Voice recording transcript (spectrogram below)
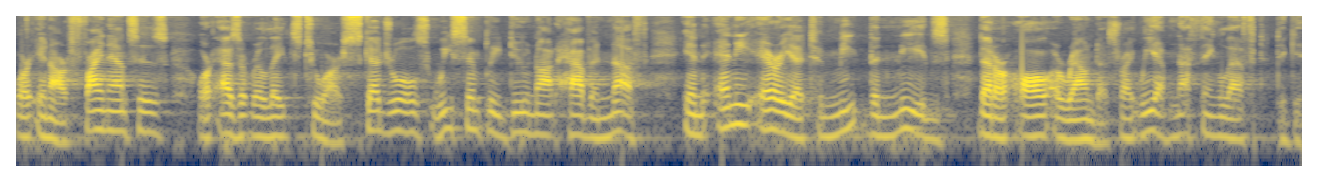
or in our finances or as it relates to our schedules. We simply do not have enough in any area to meet the needs that are all around us, right? We have nothing left to give.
